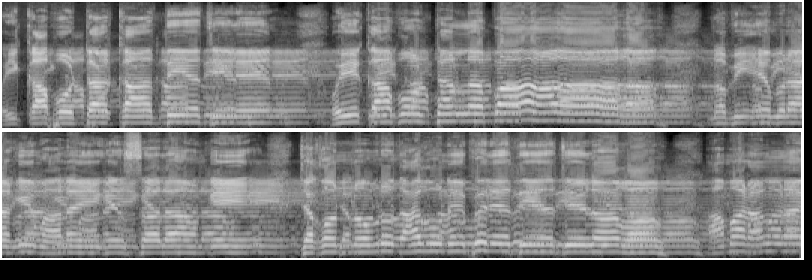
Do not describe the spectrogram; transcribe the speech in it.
ওই কাপড়টা কাঁদিয়েছিলেন ওই কাপড়টা নবী ইব্রাহিম আলাইহিস সালামকে যখন নমরুদ আগুনে ফেলে দিয়েছিল আমার আল্লাহ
